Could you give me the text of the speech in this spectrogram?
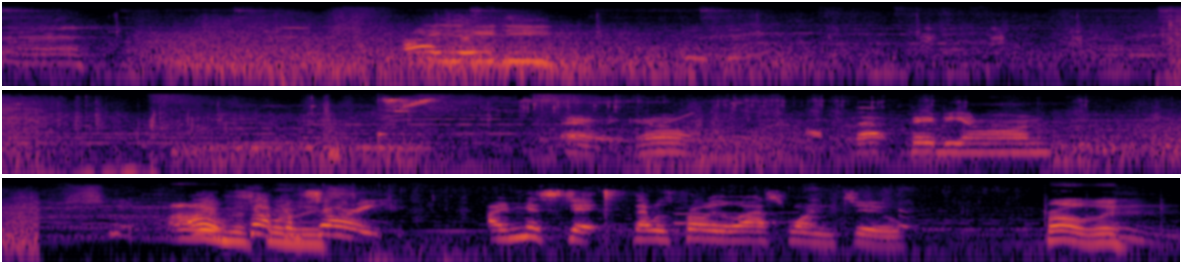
Uh. Hi, lady. There we go. Pop that baby on. I Oh, fuck, I'm sorry. I missed it. That was probably the last one, too. Probably. Hmm.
